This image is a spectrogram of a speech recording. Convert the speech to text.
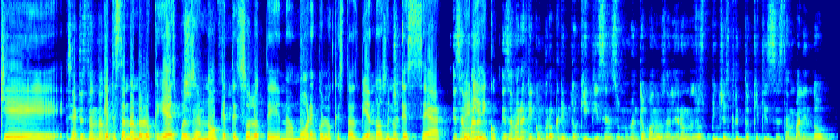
que... O sea, Que te están dando. que te están dando lo que es. Pues, o sea, no que sí. te solo te enamoren con lo que estás viendo, sino Mucha- que sea Esa verídico. Mara, esa mara que compró CryptoKitties en su momento cuando salieron, esos pinches CryptoKitties están valiendo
